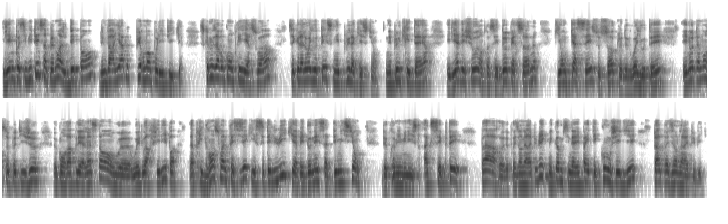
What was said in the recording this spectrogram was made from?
Il y a une possibilité, simplement, elle dépend d'une variable purement politique. Ce que nous avons compris hier soir, c'est que la loyauté, ce n'est plus la question, ce n'est plus le critère. Il y a des choses entre ces deux personnes qui ont cassé ce socle de loyauté, et notamment ce petit jeu euh, qu'on rappelait à l'instant, où, euh, où Édouard Philippe a pris grand soin de préciser que c'était lui qui avait donné sa démission de Premier ministre, acceptée par euh, le président de la République, mais comme s'il n'avait pas été congédié par le président de la République.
